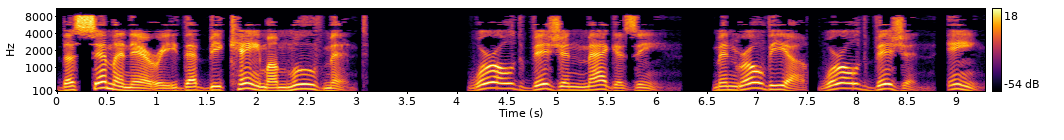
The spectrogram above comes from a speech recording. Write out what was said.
The Seminary That Became a Movement. World Vision Magazine. Monrovia, World Vision, Inc.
